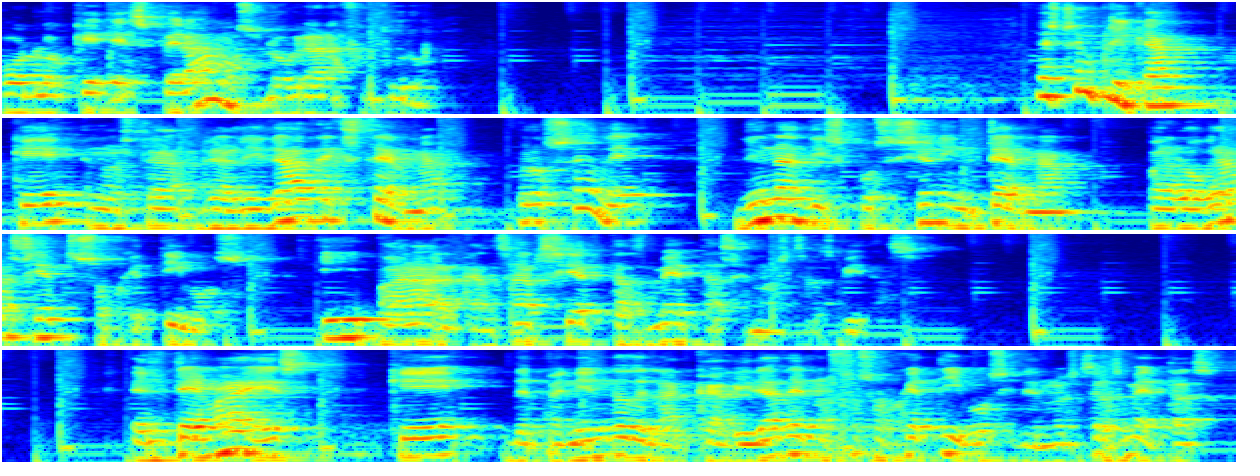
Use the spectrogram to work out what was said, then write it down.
por lo que esperamos lograr a futuro. Esto implica que nuestra realidad externa procede de una disposición interna para lograr ciertos objetivos y para alcanzar ciertas metas en nuestras vidas. El tema es que dependiendo de la calidad de nuestros objetivos y de nuestras metas,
